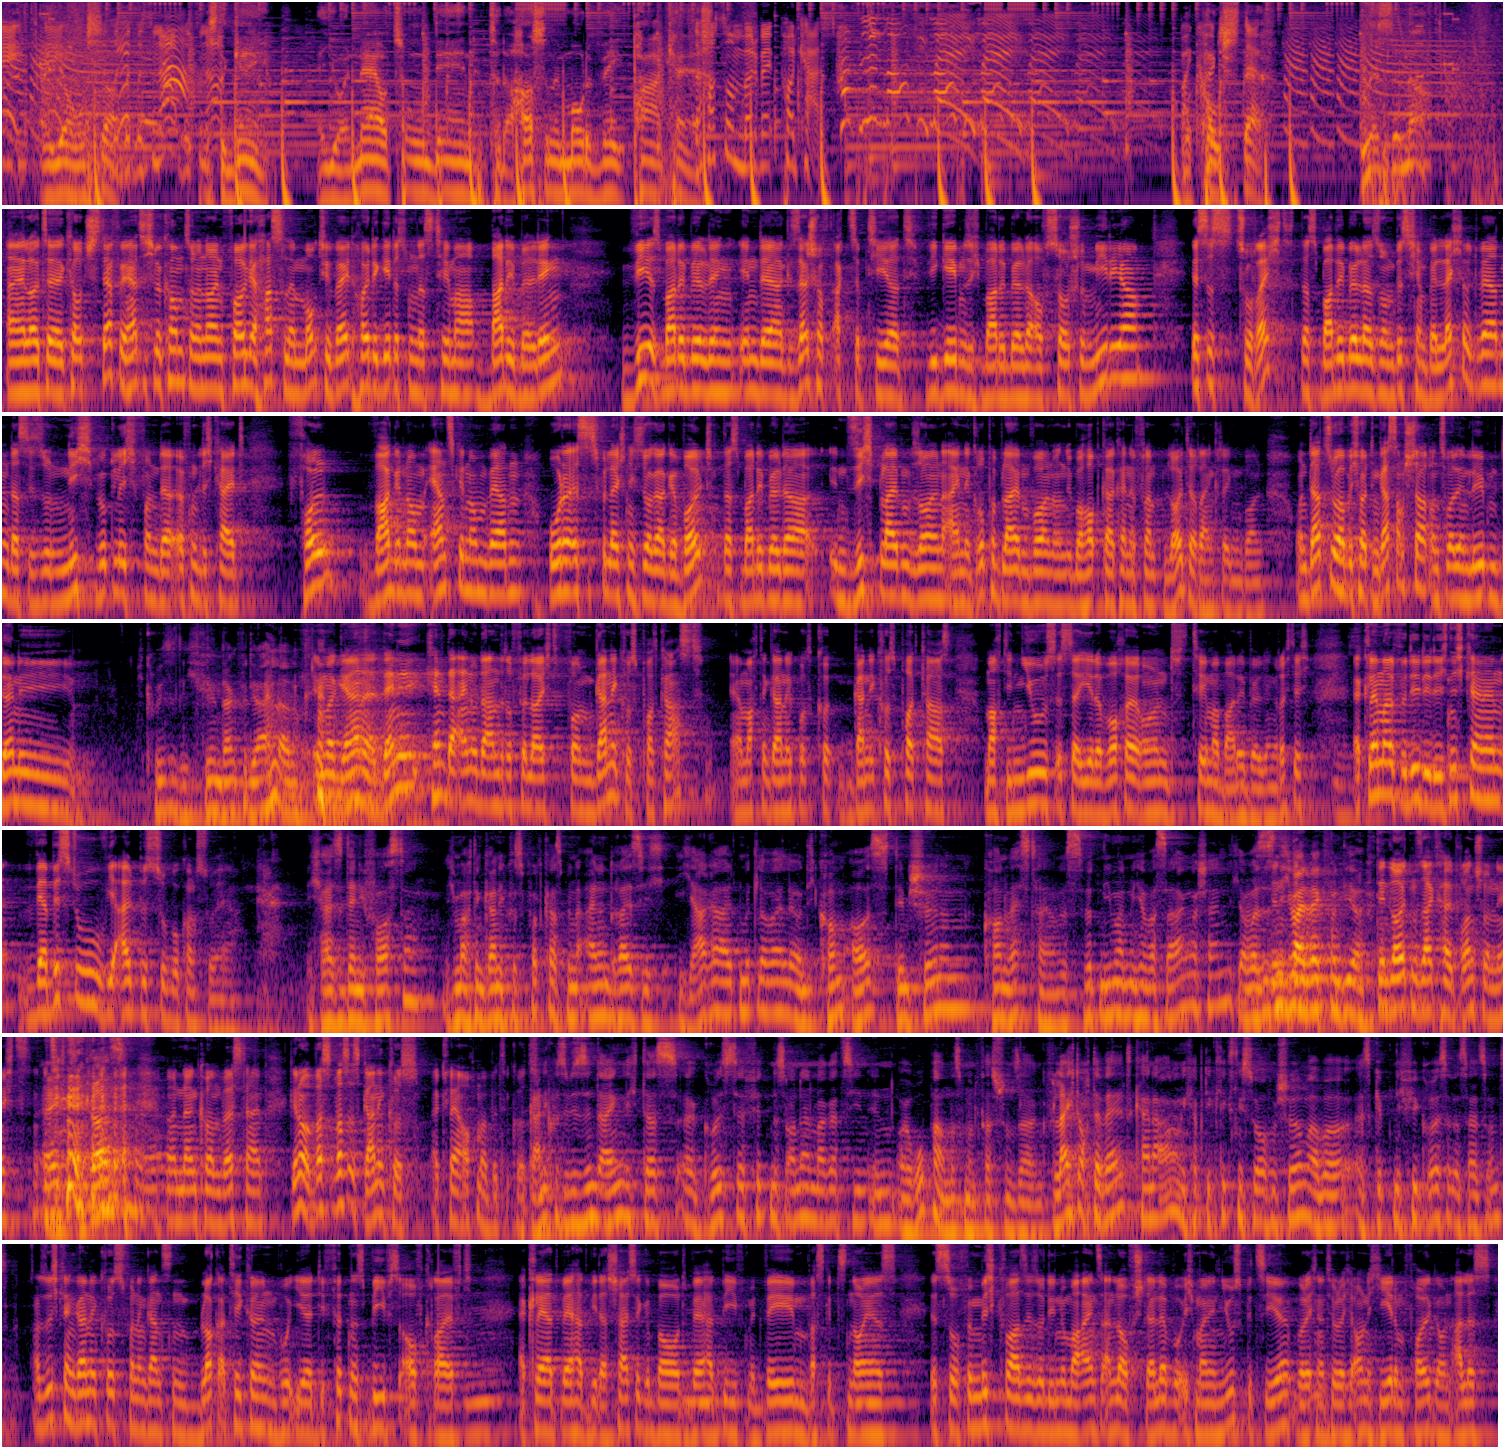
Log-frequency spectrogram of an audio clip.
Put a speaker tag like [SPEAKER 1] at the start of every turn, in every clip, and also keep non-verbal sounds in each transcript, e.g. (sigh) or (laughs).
[SPEAKER 1] Hey, yo, what's up?
[SPEAKER 2] Listen up, listen
[SPEAKER 1] It's
[SPEAKER 2] up.
[SPEAKER 1] the game. And you are now tuned in to the Hustle and Motivate podcast
[SPEAKER 2] The Hustle and Motivate podcast
[SPEAKER 3] Hustle and motivate.
[SPEAKER 2] by
[SPEAKER 1] with Coach Steph. Listen up.
[SPEAKER 4] Hey Leute, Coach Steffi, herzlich willkommen zu einer neuen Folge Hustle and Motivate. Heute geht es um das Thema Bodybuilding. Wie ist Bodybuilding in der Gesellschaft akzeptiert? Wie geben sich Bodybuilder auf Social Media? Ist es zu Recht, dass Bodybuilder so ein bisschen belächelt werden, dass sie so nicht wirklich von der Öffentlichkeit voll wahrgenommen, ernst genommen werden? Oder ist es vielleicht nicht sogar gewollt, dass Bodybuilder in sich bleiben sollen, eine Gruppe bleiben wollen und überhaupt gar keine fremden Leute reinkriegen wollen? Und dazu habe ich heute einen Gast am Start und zwar den lieben Danny.
[SPEAKER 5] Ich grüße dich. Vielen Dank für die Einladung.
[SPEAKER 4] Immer gerne. Danny kennt der ein oder andere vielleicht vom Garnicus Podcast. Er macht den Garnicus, Garnicus Podcast, macht die News, ist da jede Woche und Thema Bodybuilding, richtig? Erklär mal für die, die dich nicht kennen, wer bist du, wie alt bist du, wo kommst du her?
[SPEAKER 5] Ich heiße Danny Forster. Ich mache den Garnicus Podcast, bin 31 Jahre alt mittlerweile und ich komme aus dem schönen Kornwestheim. Das wird niemandem hier was sagen wahrscheinlich, aber es ist
[SPEAKER 4] Den-
[SPEAKER 5] nicht weit weg von dir.
[SPEAKER 4] Den Leuten sagt Heilbronn schon nichts.
[SPEAKER 5] Echt krass. (laughs)
[SPEAKER 4] und dann Con Westheim. Genau, was, was ist Garnicus? Erklär auch mal bitte kurz.
[SPEAKER 5] Garnicus, wir sind eigentlich das äh, größte Fitness-Online-Magazin in Europa, muss man fast schon sagen. Vielleicht auch der Welt, keine Ahnung. Ich habe die Klicks nicht so auf dem Schirm, aber es gibt nicht viel Größeres als uns.
[SPEAKER 4] Also ich kenne Garnicus von den ganzen Blogartikeln, wo ihr die Fitness-Beefs aufgreift, erklärt, wer hat wieder Scheiße gebaut, wer hat Beef mit wem, was gibt's Neues. Ist so für mich quasi so die Nummer 1 Anlaufstelle, wo ich meine News beziehe, weil ich natürlich auch nicht jedem folge und alles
